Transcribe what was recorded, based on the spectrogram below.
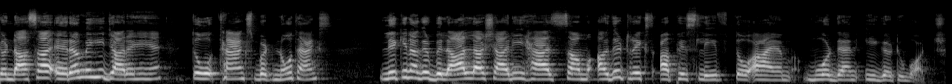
گنڈاسا ایرا میں ہی جا رہے ہیں، تو تھینکس بٹ نو تھینکس لیکن اگر Bilal Lashari has some other tricks up his sleeve تو I am more than eager to watch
